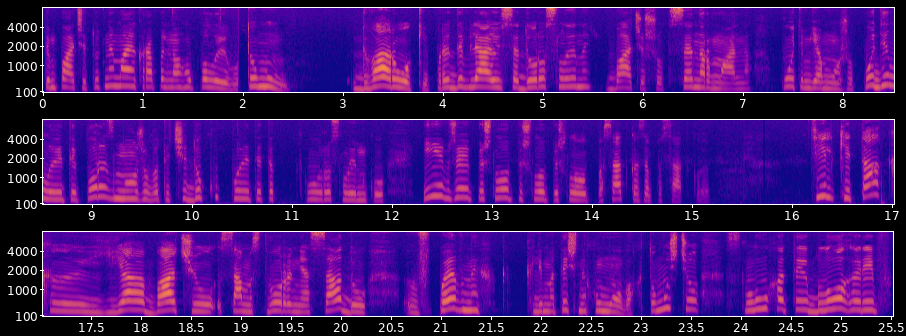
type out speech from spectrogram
Тим паче, тут немає крапельного поливу. Тому два роки придивляюся до рослини, бачу, що все нормально. Потім я можу поділити, порозмножувати чи докупити таку рослинку. І вже пішло, пішло, пішло посадка за посадкою. Тільки так е, я бачу саме створення саду в певних кліматичних умовах, тому що слухати блогерів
